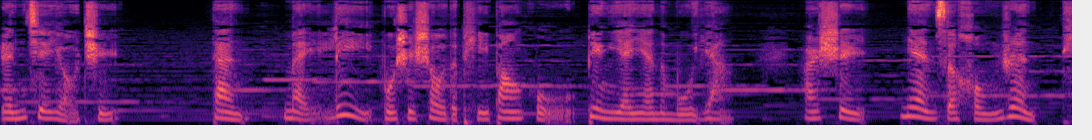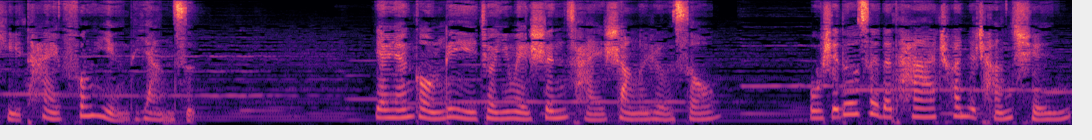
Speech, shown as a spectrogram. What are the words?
人皆有之，但美丽不是瘦的皮包骨、病恹恹的模样，而是面色红润、体态丰盈的样子。演员巩俐就因为身材上了热搜。五十多岁的她穿着长裙，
